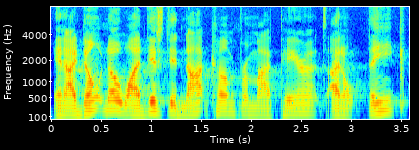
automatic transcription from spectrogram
and I don't know why this did not come from my parents. I don't think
